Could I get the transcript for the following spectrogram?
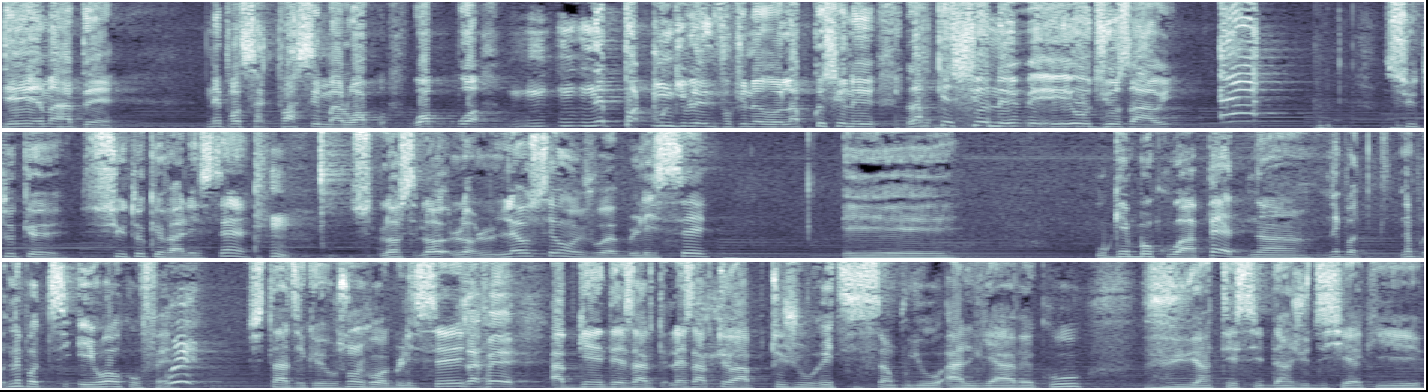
De matin. n'importe ça qui passe mal, n'importe qui qui veut une fonctionnaire, la questionner, la questionner et audio ça, oui. Surtout que, surtout que Valestin, hmm. là aussi un joueur blessé et ou gain beaucoup à perdre dans n'importe n'importe petit erreur qu'on fait. Oui. C'est-à-dire que son joueur blessé, fait... des act les acteurs sont toujours réticents pour allier avec vous, vu antécédent judiciaire qui est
